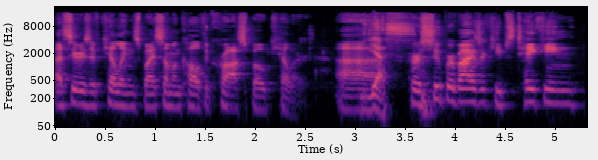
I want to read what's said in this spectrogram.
a series of killings by someone called the Crossbow Killer. Uh, Yes. her supervisor keeps taking.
